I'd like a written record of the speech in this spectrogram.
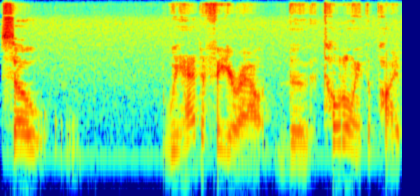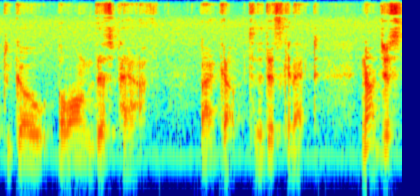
So we had to figure out the total length of pipe to go along this path back up to the disconnect. Not just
